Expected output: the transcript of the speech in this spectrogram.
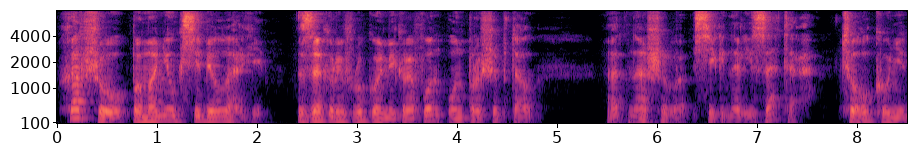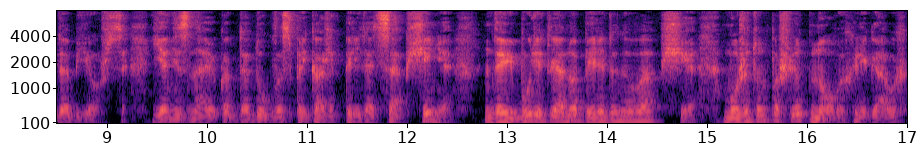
Харшоу поманил к себе Ларри. Закрыв рукой микрофон, он прошептал «От нашего сигнализатора толку не добьешься. Я не знаю, когда Дуглас прикажет передать сообщение, да и будет ли оно передано вообще. Может, он пошлет новых легавых.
